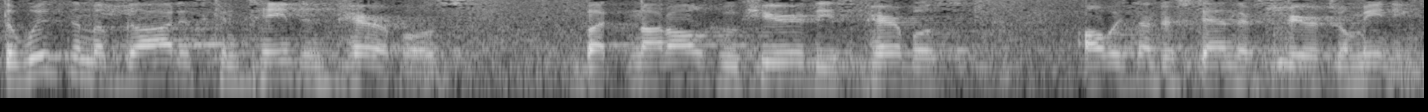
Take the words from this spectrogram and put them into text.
The wisdom of God is contained in parables, but not all who hear these parables always understand their spiritual meaning.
